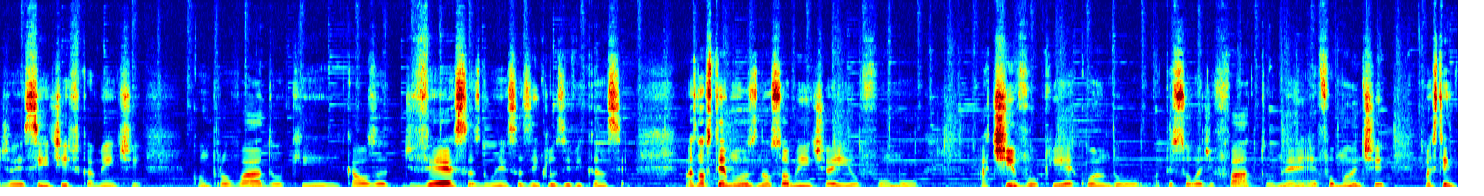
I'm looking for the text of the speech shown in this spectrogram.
já é cientificamente comprovado que causa diversas doenças, inclusive câncer. Mas nós temos não somente aí o fumo ativo, que é quando a pessoa de fato né, é fumante, mas tem,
